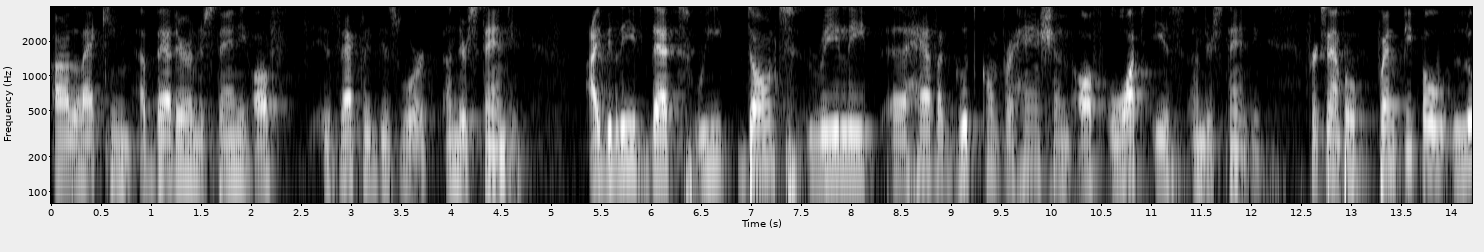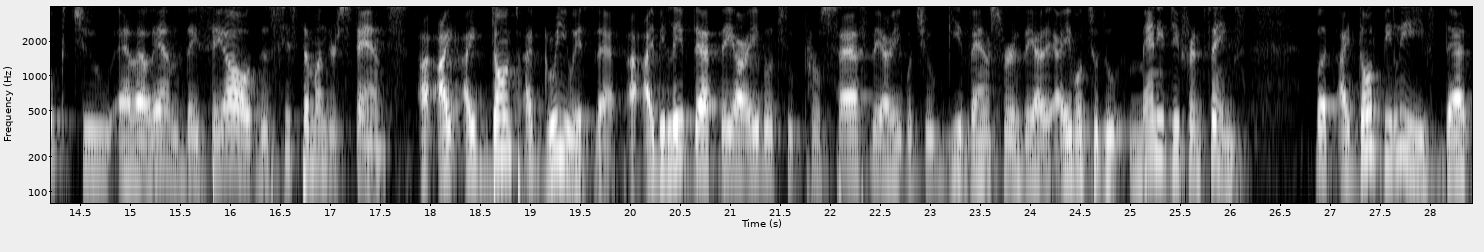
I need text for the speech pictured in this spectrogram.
are lacking a better understanding of exactly this word, understanding. I believe that we don't really uh, have a good comprehension of what is understanding. For example, when people look to LLMs, they say, oh, the system understands. I, I, I don't agree with that. I, I believe that they are able to process, they are able to give answers, they are able to do many different things. But I don't believe that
